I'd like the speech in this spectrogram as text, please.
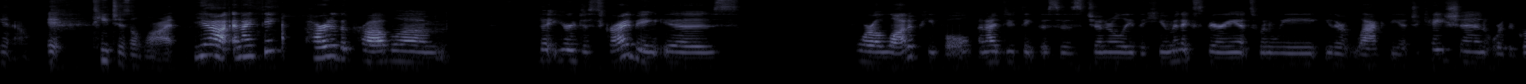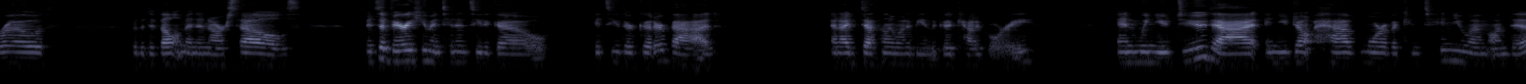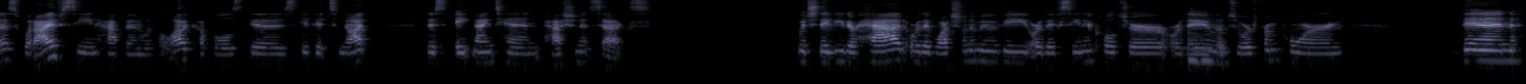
you know it teaches a lot. Yeah, and I think part of the problem that you're describing is for a lot of people, and I do think this is generally the human experience when we either lack the education or the growth or the development in ourselves, it's a very human tendency to go, it's either good or bad. And I definitely want to be in the good category. And when you do that and you don't have more of a continuum on this, what I've seen happen with a lot of couples is if it's not this 8, 9, 10 passionate sex, which they've either had or they've watched on a movie or they've seen in culture or they've Mhm. absorbed from porn, then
